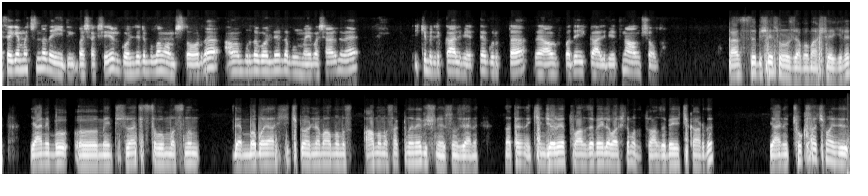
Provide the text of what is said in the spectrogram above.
PSG maçında da iyiydi Başakşehir. Golleri bulamamıştı orada ama burada golleri de bulmayı başardı ve iki birlik galibiyette grupta ve Avrupa'da ilk galibiyetini almış oldu. Ben size bir şey soracağım bu maçla ilgili. Yani bu e, Manchester United savunmasının Dembaba'ya hiçbir önlem almamız, almaması hakkında ne düşünüyorsunuz yani? Zaten ikinci yarıya Tuanzebe ile başlamadı. Tuanzebe'yi çıkardı. Yani çok saçmaydı.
